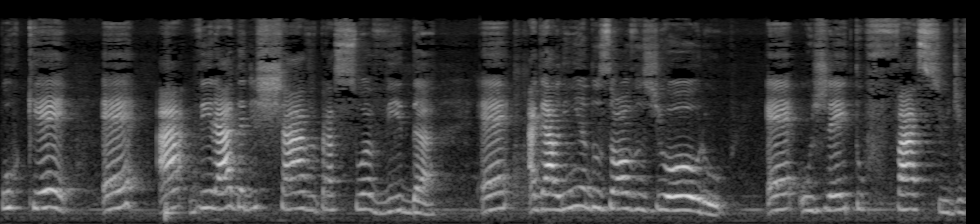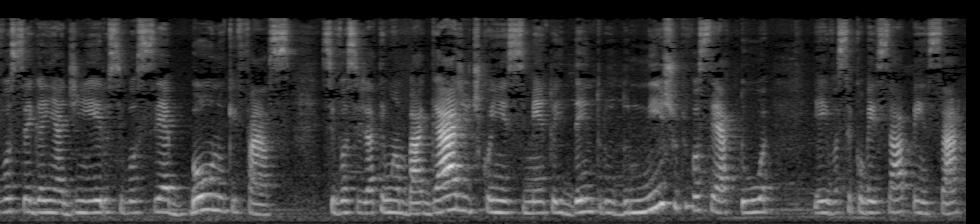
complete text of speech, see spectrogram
porque é a virada de chave para a sua vida. É a galinha dos ovos de ouro. É o jeito fácil de você ganhar dinheiro se você é bom no que faz se você já tem uma bagagem de conhecimento aí dentro do nicho que você atua, e aí você começar a pensar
